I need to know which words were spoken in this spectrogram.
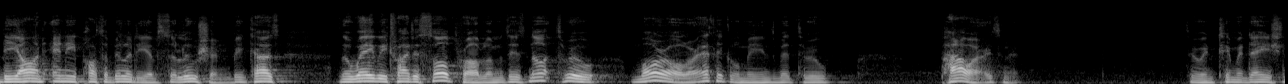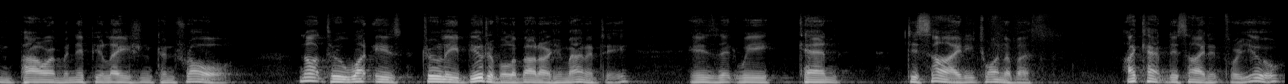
beyond any possibility of solution because the way we try to solve problems is not through moral or ethical means, but through power, isn't it? Through intimidation, power, manipulation, control. Not through what is truly beautiful about our humanity, is that we can decide, each one of us. I can't decide it for you.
